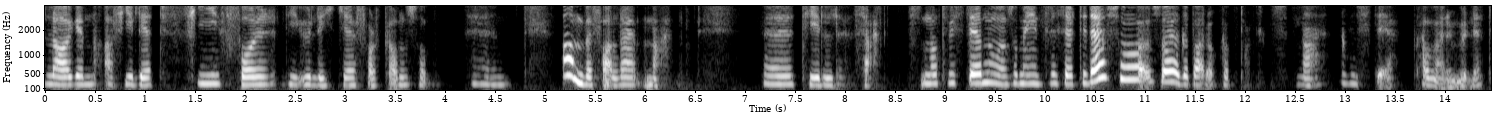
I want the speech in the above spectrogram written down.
lage en affiliate-fee for de ulike folkene som eh, anbefaler meg eh, til seg. Sånn at hvis det er noen som er interessert i det, så, så er det bare å kontakte meg hvis det kan være en mulighet.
